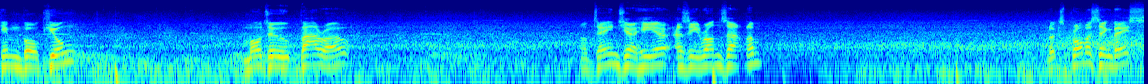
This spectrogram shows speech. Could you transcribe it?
Kim Bo-kyung. Modu Barrow. Danger here as he runs at them. Looks promising this.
